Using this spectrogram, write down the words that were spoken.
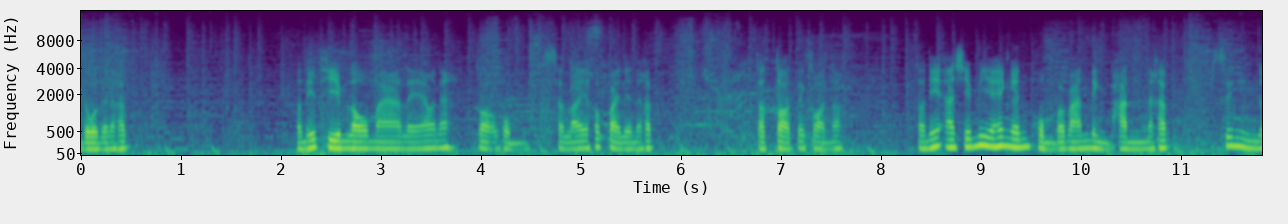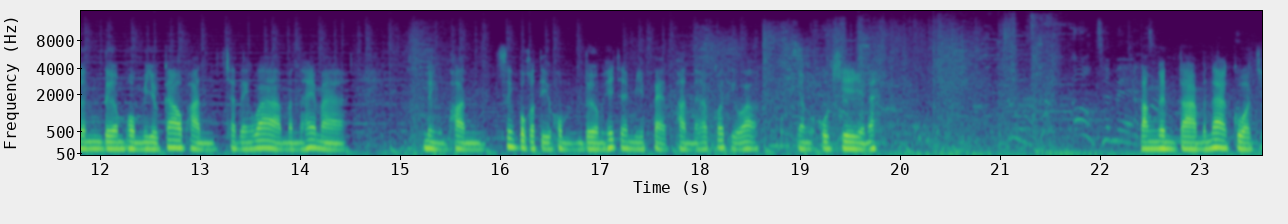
โดนไปนะครับ ตอนนี้ทีมเรามาแล้วนะ ก็ผมสไลด์เข้าไปเลยนะครับต่อต่อไปก่อนเนาะตอนนี้อาเชมี่ให้เงินผมประมาณ 1,000 นะครับ ซึ่งเงินเดิมผมมีอยู่ 9,000 แสดงว่ามันให้มา 1,000 ซึ่งปกติผมเดิมที่จะมี 8,000 นะครับ ก็ถือว่ายังโอเคอยู่นะ รังเงินตามันน่ากลัวจ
